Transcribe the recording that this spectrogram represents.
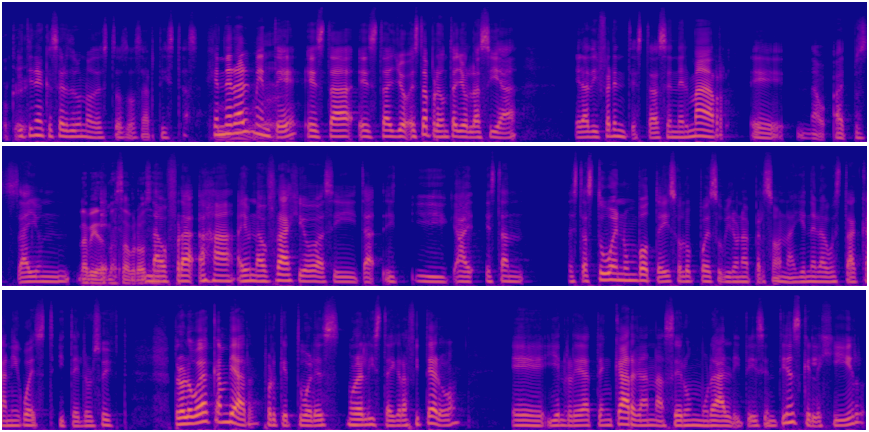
Ok. Y tiene que ser de uno de estos dos artistas. Generalmente, esta, esta, yo, esta pregunta yo la hacía, era diferente. Estás en el mar, eh, nau- ah, pues hay un... La vida es eh, más sabrosa. naufra- ajá, hay un naufragio así y, y hay- están, estás tú en un bote y solo puedes subir a una persona. Y en el agua está Kanye West y Taylor Swift. Pero lo voy a cambiar porque tú eres muralista y grafitero eh, y en realidad te encargan hacer un mural y te dicen, tienes que elegir,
